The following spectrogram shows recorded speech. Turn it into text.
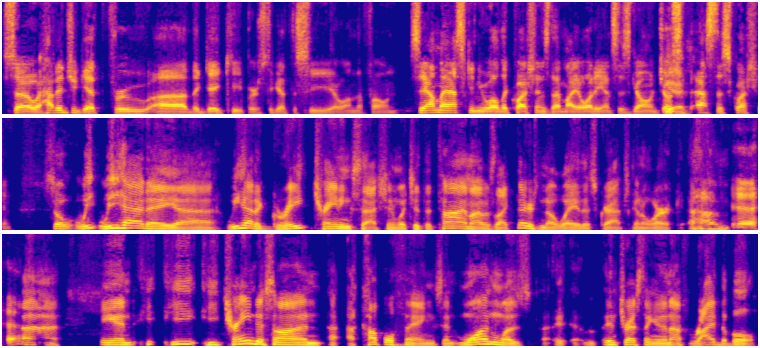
So, how did you get through uh, the gatekeepers to get the CEO on the phone? See, I'm asking you all the questions that my audience is going. Joseph, yes. ask this question. So we we had a uh, we had a great training session, which at the time I was like, "There's no way this crap's going to work." Um, uh, and he, he he trained us on a, a couple things, and one was uh, interesting enough, ride the bull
